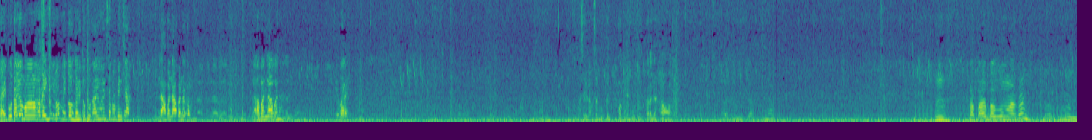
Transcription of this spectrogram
Kahit po tayo mga kakaibigan, no? Ito, ganito po tayo ngayon sa probinsya. Laban-laban na to. Laban-laban na. Di ba? Kasi lang sa bukid. Magbubuto talaga. Oo. Hmm, kapalbagong nga rin. Hmm.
